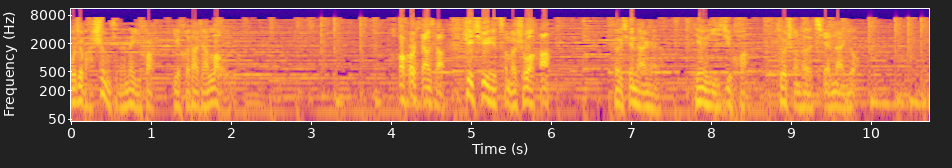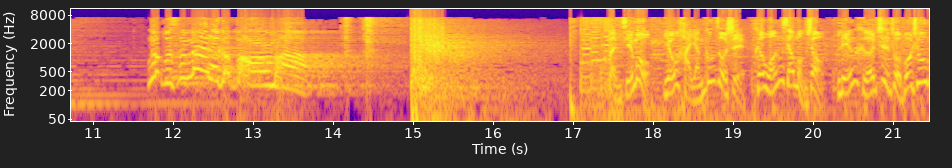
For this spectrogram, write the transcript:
我就把剩下的那一半也和大家唠一唠。好好想想这句怎么说哈？有些男人因为一句话就成了前男友。我不是买了个包吗？本节目由海洋工作室和王小猛兽联合制作播出，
